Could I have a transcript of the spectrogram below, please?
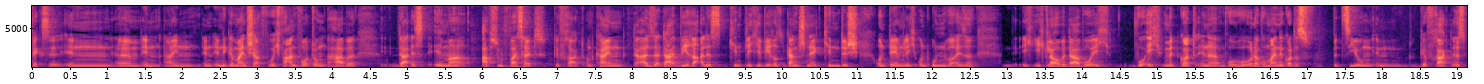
wechsle, in, ähm, in, ein, in, in eine Gemeinschaft, wo ich Verantwortung habe, da ist immer absolut Weisheit gefragt und kein, also da, wäre alles Kindliche, wäre ganz schnell kindisch und dämlich und unweise. Ich, ich glaube, da, wo ich, wo ich mit Gott in eine, wo, wo, oder wo meine Gottesbeziehung in, gefragt ist,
